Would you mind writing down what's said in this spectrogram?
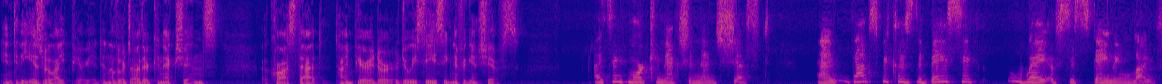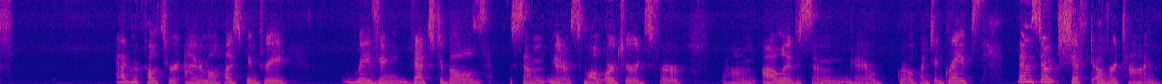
into the Israelite period? In other words, are there connections across that time period, or, or do we see significant shifts? I think more connection than shift. And that's because the basic way of sustaining life, agriculture, animal husbandry, raising vegetables, some, you know, small orchards for um, olives, some, you know, grow a bunch of grapes, those don't shift over time.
